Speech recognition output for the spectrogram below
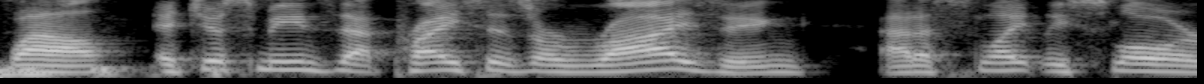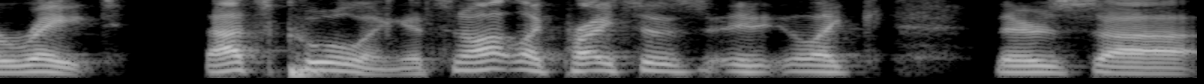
Well, it just means that prices are rising at a slightly slower rate. That's cooling. It's not like prices it- like there's uh,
